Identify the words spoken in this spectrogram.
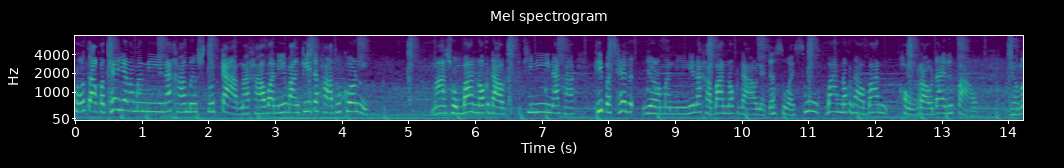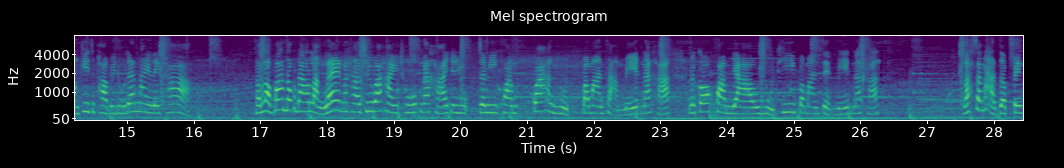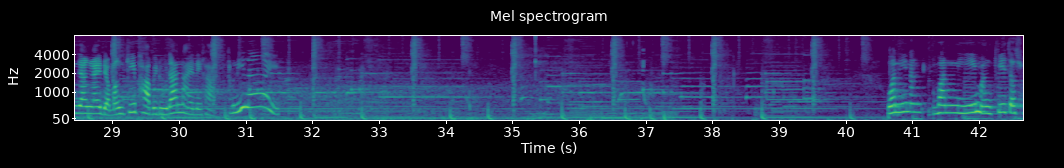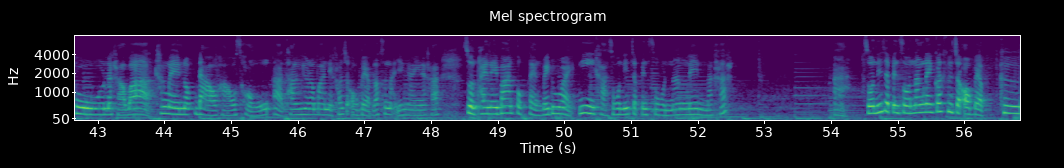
หลจากประเทศเยอรมนีนะคะ เมืองสตุตการ์ดนะคะ วันนี้มังกี้จะพาทุกคนมาชมบ้านน็อกดาวน์ที่นี่นะคะ ที่ประเทศเยอรมนีนี่นะคะ บ้านน็อกดาวน์เนี่ยจะสวยสู้บ้านน็อกดาวน์บ้านของเราได้หรือเปล่า เดี๋ยวมังกี้จะพาไปดูด้านในเลยค่ะสำหรับบ้านน็อกดาวน์หลังแรกนะคะ ชื่อว่าไฮทูบนะคะจะอยู่จะมีความกว้างอยู่ประมาณ 3 เมตรนะคะ แล้วก็ความยาวอยู่ที่ประมาณ 7 เมตรนะคะ ลักษณะจะเป็นยังไงเดี๋ยวมังกี้พาไปดูด้านในเลยค่ะทางนี้เลยวันนี้นังวันนี้มังกี้จะโชว์นะคะว่าข้างในน็อกดาวน์เฮาส์ของอทางเยอรมันเนี่ยเขาจะออกแบบลักษณะยังไงนะคะ ส่วนภายในบ้านตกแต่งไปด้วย นี่ค่ะ โซนนี้จะเป็นโซนนั่งเล่นนะคะอะโซนนี้จะเป็นโซนนั่งเล่นก็คือจะออกแบบคือ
